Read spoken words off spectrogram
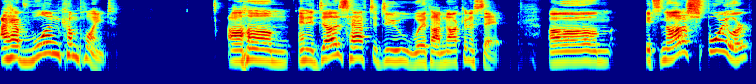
I have one complaint, um, and it does have to do with I'm not going to say it. Um, it's not a spoiler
